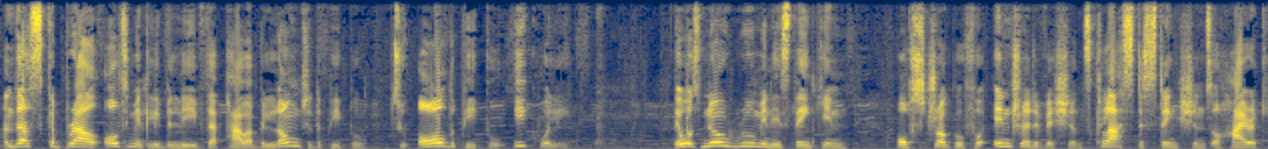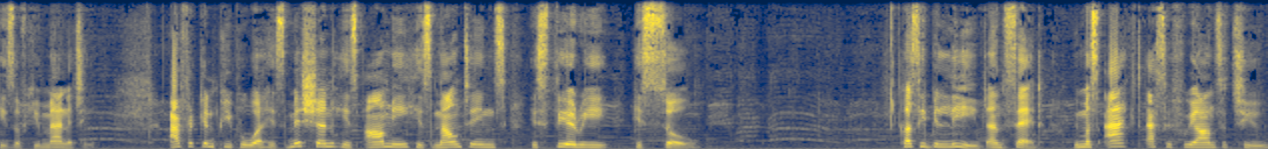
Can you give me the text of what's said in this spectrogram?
And thus, Cabral ultimately believed that power belonged to the people, to all the people equally. There was no room in his thinking or struggle for intra divisions, class distinctions, or hierarchies of humanity. African people were his mission, his army, his mountains, his theory, his soul because he believed and said, We must act as if we answer to,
